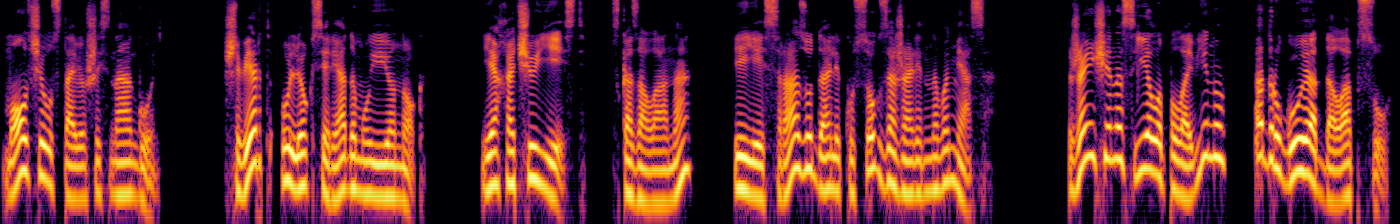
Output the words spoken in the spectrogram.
молча уставившись на огонь. Шверт улегся рядом у ее ног. «Я хочу есть», — сказала она, и ей сразу дали кусок зажаренного мяса. Женщина съела половину, а другую отдала псу.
